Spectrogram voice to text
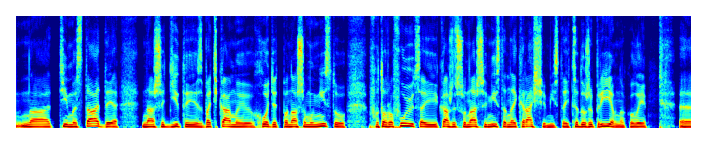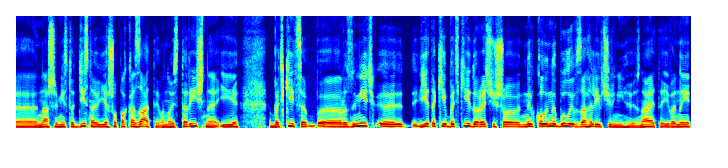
на ті міста, де наші діти з батьками ходять по нашому місту, фотографуються і кажуть, що наше місто найкраще місто. І це дуже приємно, коли е, наше місто дійсно є що показати. Воно історичне, і батьки це е, розуміють. Є такі батьки, до речі, що ніколи не були взагалі в Чернігові, знаєте, і вони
